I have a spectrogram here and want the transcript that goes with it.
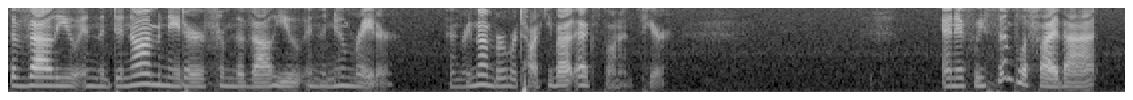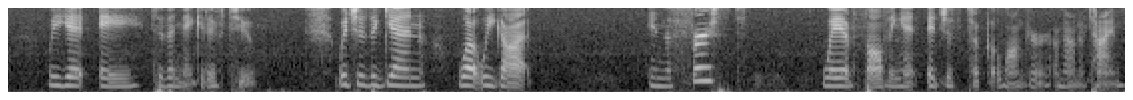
the value in the denominator from the value in the numerator. And remember, we're talking about exponents here. And if we simplify that, we get a to the negative 2, which is again what we got in the first way of solving it, it just took a longer amount of time.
